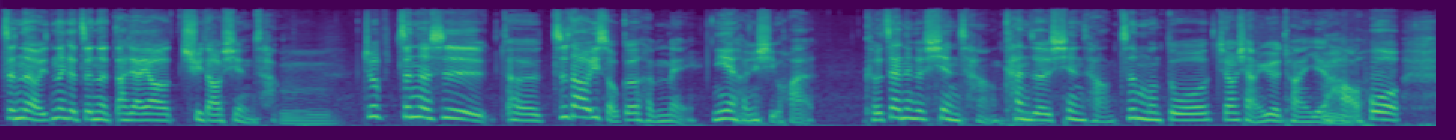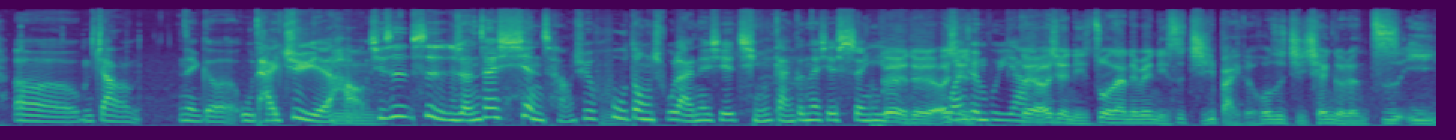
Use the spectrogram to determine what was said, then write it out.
真的那个真的，大家要去到现场，嗯，就真的是呃，知道一首歌很美，你也很喜欢，嗯、可在那个现场看着现场这么多交响乐团也好，嗯、或呃，我们讲那个舞台剧也好，嗯、其实是人在现场去互动出来那些情感跟那些声音，对对，完全不一样。对，而且你坐在那边，你是几百个或是几千个人之一。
